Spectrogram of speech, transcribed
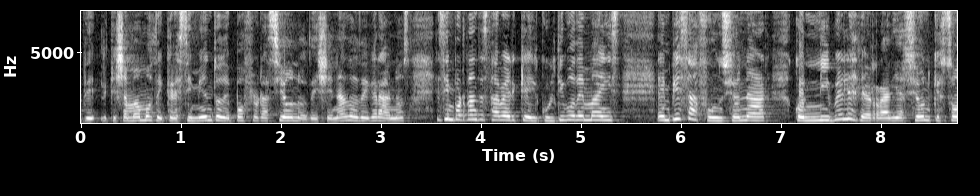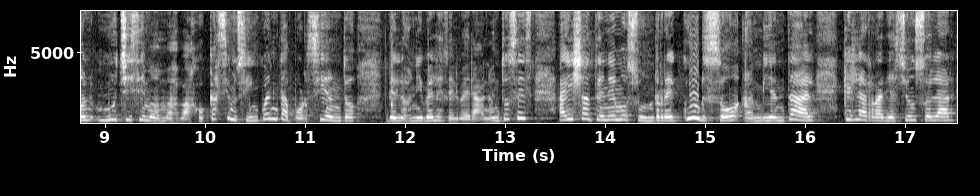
que llamamos de crecimiento de posfloración o de llenado de granos, es importante saber que el cultivo de maíz empieza a funcionar con niveles de radiación que son muchísimo más bajos, casi un 50% de los niveles del verano. Entonces ahí ya tenemos un recurso ambiental que es la radiación solar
